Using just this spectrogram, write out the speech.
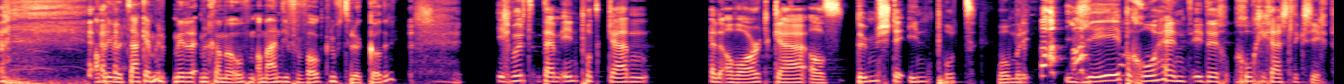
Aber ich würde sagen, wir, wir, wir kommen auf, am Ende verfolgt darauf zurück, oder? Ich würde dem Input gerne einen Award geben als dümmsten Input, den wir je bekommen haben in der Küchenkästchen-Geschichte.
